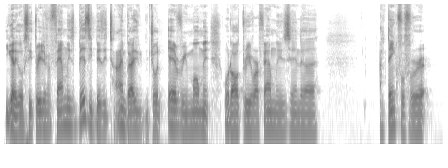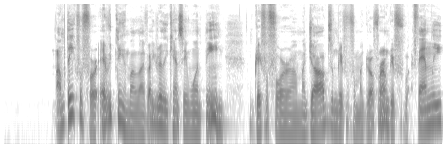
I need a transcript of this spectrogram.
you got to go see three different families. Busy, busy time, but I enjoyed every moment with all three of our families, and uh, I'm thankful for. I'm thankful for everything in my life. I really can't say one thing. I'm grateful for uh, my jobs. I'm grateful for my girlfriend. I'm grateful for my family,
